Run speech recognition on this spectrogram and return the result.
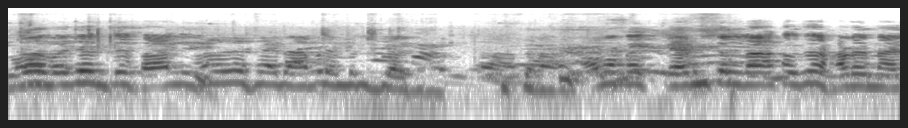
બહુ વજન છે સાલી અરે સાહેબ આપણે મરી ગયા આમાં કઈ કેમિકલ નાખો છે હાડે ના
